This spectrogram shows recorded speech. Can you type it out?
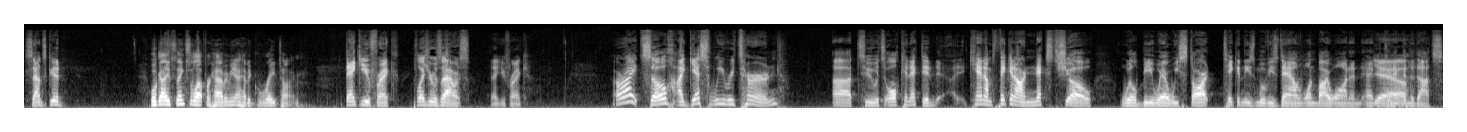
Sounds good. Well, guys, thanks a lot for having me. I had a great time. Thank you, Frank. Pleasure was ours. Thank you, Frank. All right, so I guess we return uh, to It's All Connected. Ken, I'm thinking our next show will be where we start taking these movies down one by one and, and Yeah. connecting the dots.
